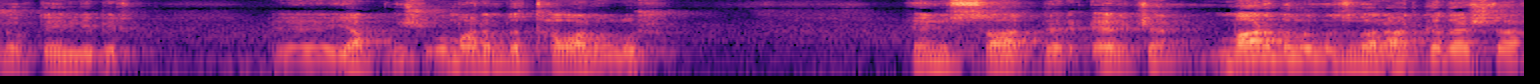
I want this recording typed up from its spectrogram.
3.51 e, yapmış. Umarım da tavan olur. Henüz saatler erken. Marble'ımız var arkadaşlar.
